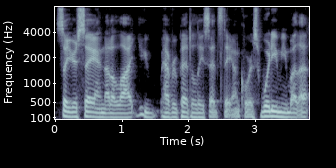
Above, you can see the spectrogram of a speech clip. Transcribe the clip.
So you're saying that a lot. You have repeatedly said stay on course. What do you mean by that?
